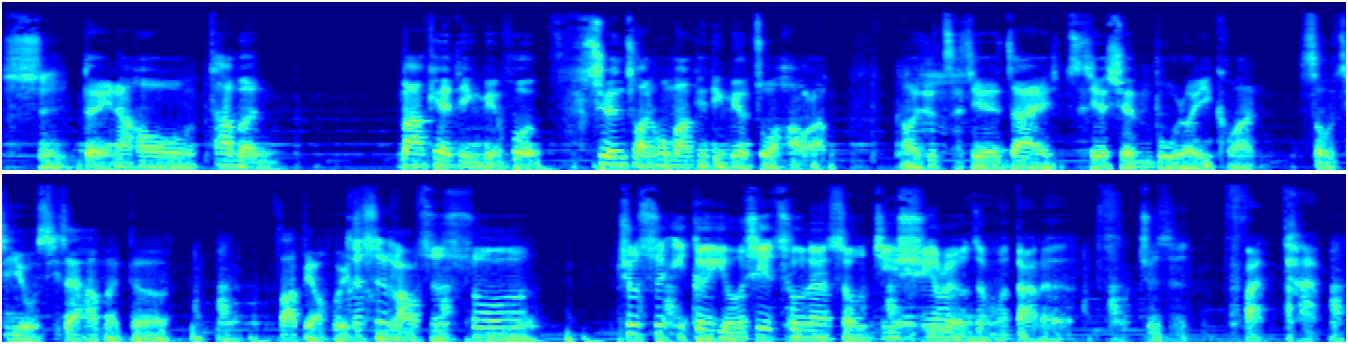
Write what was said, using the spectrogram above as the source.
是。对，然后他们 marketing 没有或宣传或 marketing 没有做好了，然后就直接在直接宣布了一款手机游戏在他们的发表会上。可是老实说，就是一个游戏出在手机需要有这么大的就是反弹吗？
